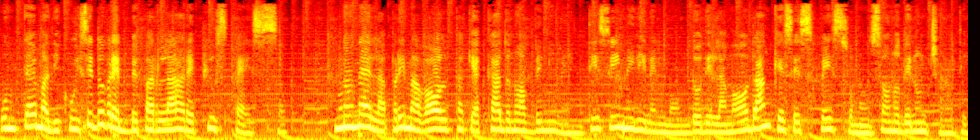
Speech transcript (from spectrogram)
un tema di cui si dovrebbe parlare più spesso. Non è la prima volta che accadono avvenimenti simili nel mondo della moda anche se spesso non sono denunciati.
